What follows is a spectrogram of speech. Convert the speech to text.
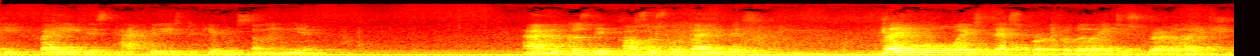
keep babies happy is to give them something new. And because the apostles were babies, they were always desperate for the latest revelation.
